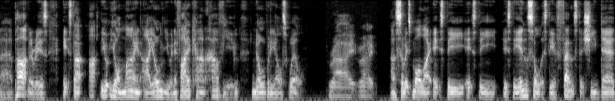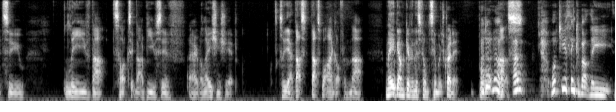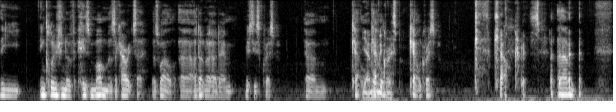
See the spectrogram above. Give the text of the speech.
uh, partner is it's that uh, you're, mine, I own you, and if I can't have you, nobody else will. Right, right. And so it's more like it's the it's the it's the insult, it's the offence that she dared to leave that toxic, that abusive uh, relationship. So yeah, that's that's what I got from that. Maybe I'm giving this film too much credit. I don't know. Um, what do you think about the the inclusion of his mum as a character as well? Uh, I don't know her name, Mrs. Crisp. Um, Kettle, yeah, Kettle, Mummy Crisp, Kettle Crisp. Kettle Crisp. Um,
